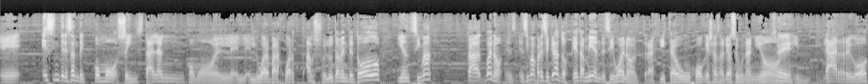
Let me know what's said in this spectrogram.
Eh, es interesante cómo se instalan como el, el- el lugar para jugar absolutamente todo. Y encima, bueno, en- encima aparece Kratos, que también decís, bueno, trajiste un juego que ya salió hace un año Sí. y- y largo.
